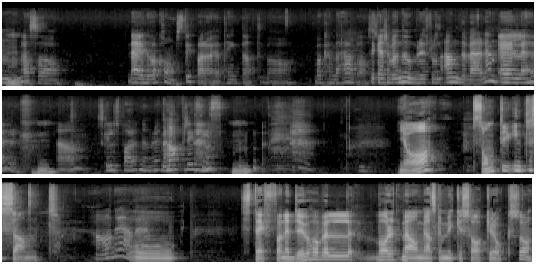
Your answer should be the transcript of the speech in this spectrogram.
Mm. Alltså, nej det var konstigt bara. Jag tänkte att vad, vad kan det här vara? Det kanske var numret från andevärlden. Eller hur? Ja, skulle sparat numret. Ja, precis. Ja, sånt är ju intressant. Ja, det är det. Och Stefanie, du har väl varit med om ganska mycket saker också?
